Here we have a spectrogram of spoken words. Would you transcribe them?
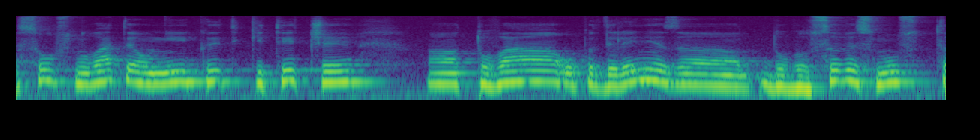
са основателни критиките, че това определение за добросъвестност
